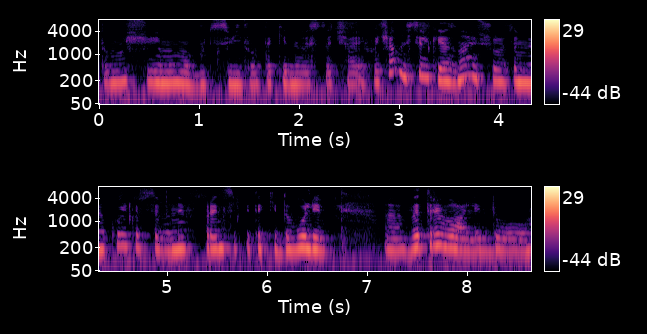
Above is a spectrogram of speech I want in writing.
тому що йому, мабуть, світла таки не вистачає. Хоча настільки я знаю, що заміокулькоси, вони, в принципі, такі доволі е, витривалі до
